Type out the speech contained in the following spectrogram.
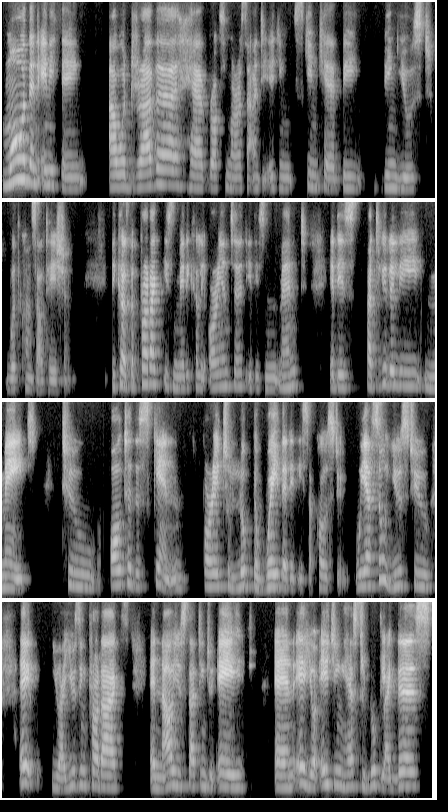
more than anything, I would rather have Roxy Marosa anti-aging skincare be being used with consultation because the product is medically oriented. It is meant, it is particularly made to alter the skin for it to look the way that it is supposed to. We are so used to, hey, you are using products and now you're starting to age and hey, your aging has to look like this.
